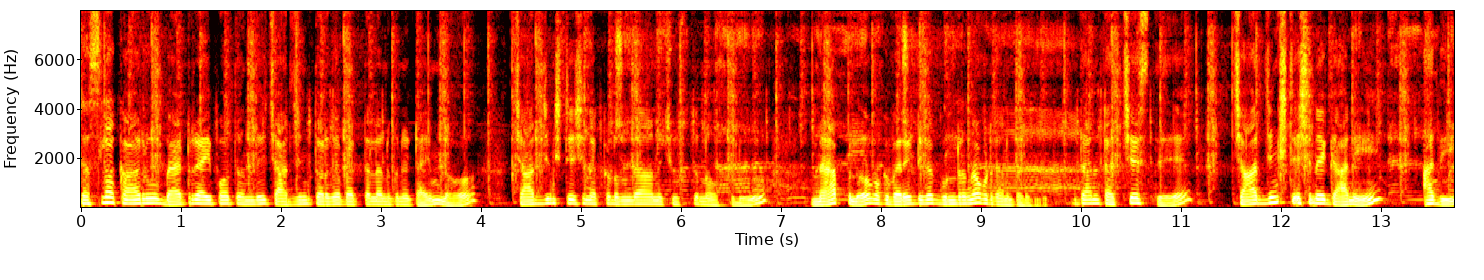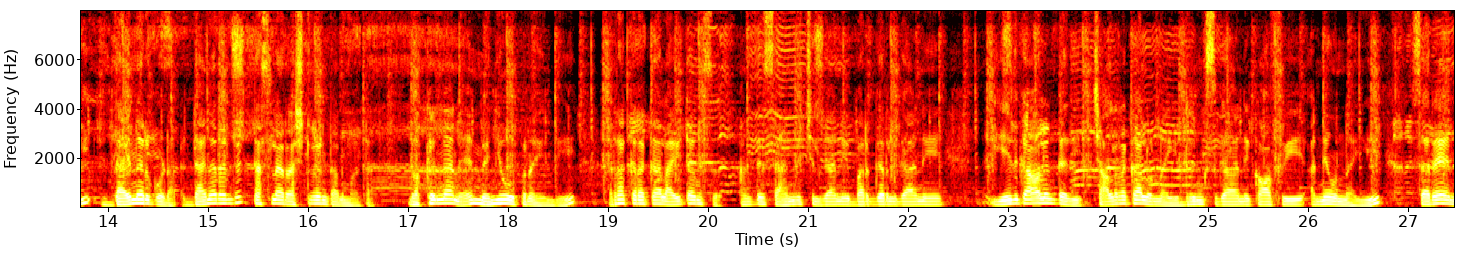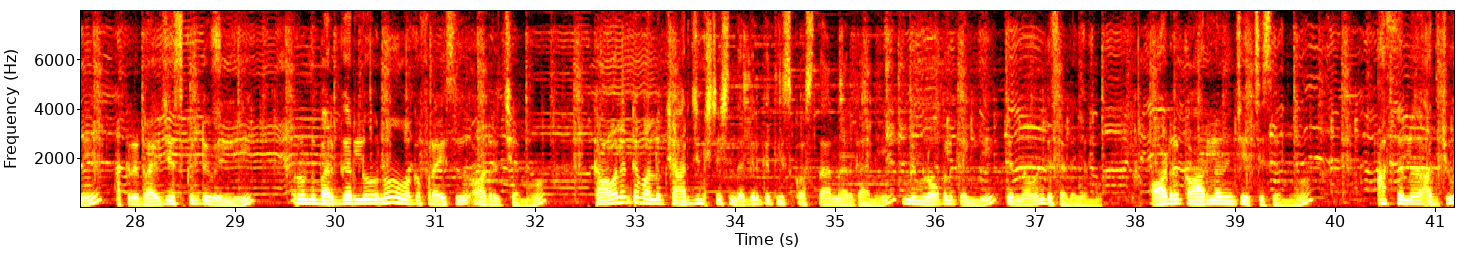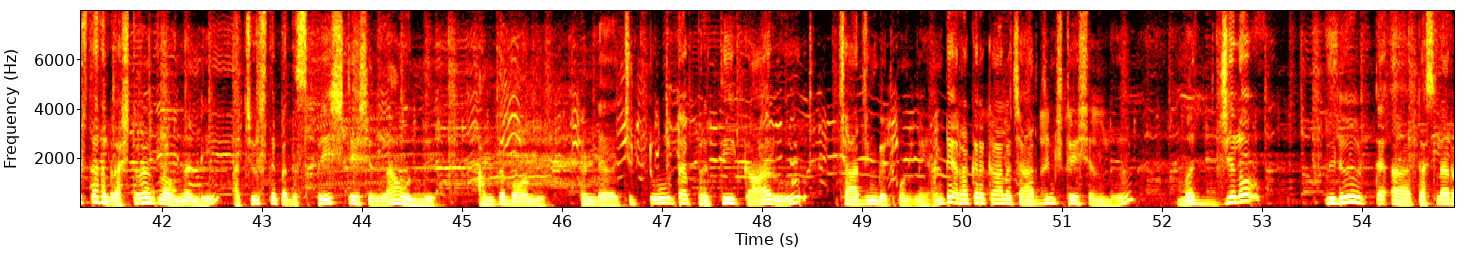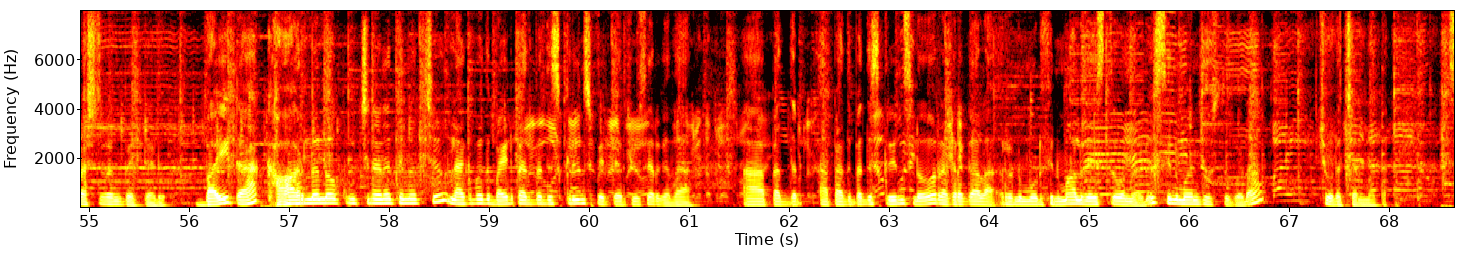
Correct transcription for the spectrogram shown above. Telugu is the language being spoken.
టెస్లా కారు బ్యాటరీ అయిపోతుంది ఛార్జింగ్ త్వరగా పెట్టాలనుకునే టైంలో ఛార్జింగ్ స్టేషన్ ఎక్కడుందా అని చూస్తున్నప్పుడు మ్యాప్లో ఒక వెరైటీగా గుండ్రంగా ఒకటి కనపడింది. దాన్ని టచ్ చేస్తే ఛార్జింగ్ స్టేషనే కానీ అది డైనర్ కూడా. డైనర్ అంటే టెస్లా రెస్టారెంట్ అనమాట నొక్కంగానే మెన్యూ ఓపెన్ అయింది. రకరకాల ఐటమ్స్ అంటే శాండ్విచ్లు కానీ బర్గర్లు కానీ ఏది కావాలంటే అది చాలా రకాలు ఉన్నాయి. డ్రింక్స్ కానీ కాఫీ అన్నీ ఉన్నాయి. సరే అని అక్కడ డ్రైవ్ చేసుకుంటూ వెళ్ళి రెండు బర్గర్లును ఒక ఫ్రైస్ ఆర్డర్ ఇచ్చాము. కావాలంటే వాళ్ళు ఛార్జింగ్ స్టేషన్ దగ్గరికి తీసుకొస్తా అన్నారు కానీ మేము లోపలికి వెళ్ళి తిన్నామని డిసైడ్ అయ్యాము. ఆర్డర్ కారులో నుంచి ఇచ్చేసాము. అసలు అది చూస్తే అసలు రెస్టారెంట్లా ఉందండి. అది చూస్తే పెద్ద స్పేస్ స్టేషన్లా ఉంది. అంత బాగుంది. అండ్ చుట్టూట ప్రతి కారు ఛార్జింగ్ పెట్టుకుంటున్నాయి. అంటే రకరకాల ఛార్జింగ్ స్టేషన్లు మధ్యలో వీడు టెస్లా రెస్టారెంట్ పెట్టాడు. బయట కార్లలో కూర్చునైనా తినొచ్చు లేకపోతే బయట పెద్ద పెద్ద స్క్రీన్స్ పెట్టారు చూశారు కదా. ఆ పెద్ద ఆ పెద్ద పెద్ద స్క్రీన్స్లో రకరకాల రెండు మూడు సినిమాలు వేస్తూ ఉన్నాడు. సినిమాని చూస్తూ కూడా చూడొచ్చు అనమాట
